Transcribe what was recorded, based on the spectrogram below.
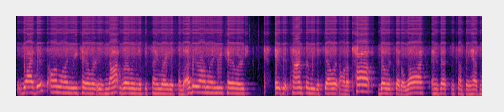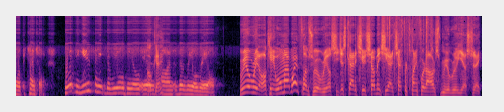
why this online retailer is not growing at the same rate as some other online retailers. Is it time for me to sell it on a pop, though it's at a loss, and invest in something that has more potential? What do you think the real deal is okay. on the real real? Real Real. Okay, well, my wife loves Real Real. She just got it. She showed me she got a check for $24 from Real Real yesterday.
